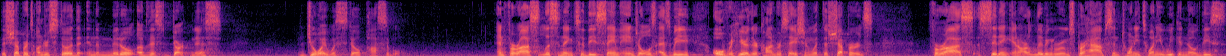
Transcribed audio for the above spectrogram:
the shepherds understood that in the middle of this darkness, joy was still possible. And for us, listening to these same angels as we overhear their conversation with the shepherds, for us, sitting in our living rooms, perhaps in 2020, we can know these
